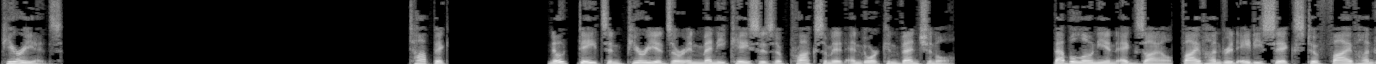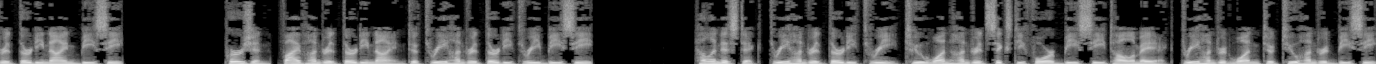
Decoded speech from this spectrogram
Periods. Note, dates and periods are in many cases approximate and or conventional. Babylonian exile, 586–539 BC Persian, 539–333 BC Hellenistic, 333 to 164 BC Ptolemaic, 301 to 200 BC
